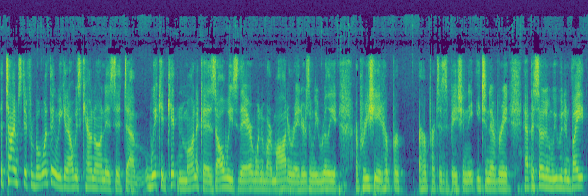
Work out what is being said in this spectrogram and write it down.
the time's different. But one thing we can always count on is that um, Wicked Kitten Monica is always there, one of our moderators, and we really appreciate her. Per- her participation in each and every episode and we would invite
